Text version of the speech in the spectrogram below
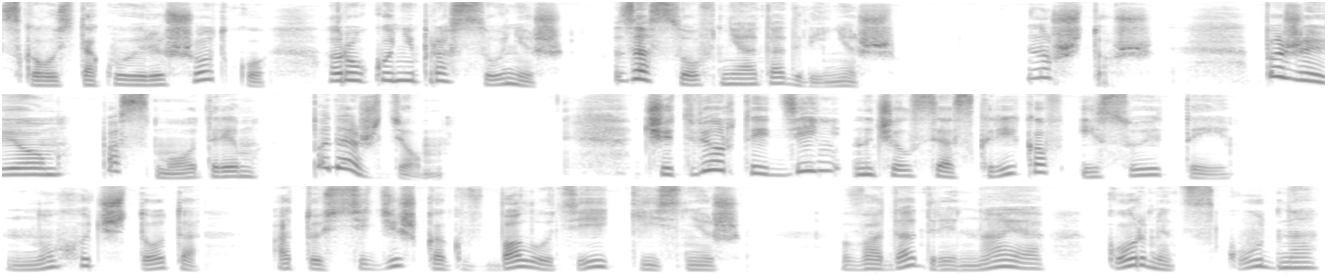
Сквозь такую решетку руку не просунешь, засов не отодвинешь. Ну что ж, поживем, посмотрим, подождем. Четвертый день начался с криков и суеты. Ну, хоть что-то, а то сидишь, как в болоте, и киснешь. Вода дрянная, кормят скудно.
